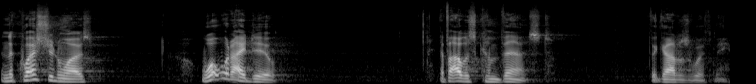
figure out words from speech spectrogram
And the question was, what would I do if I was convinced that God was with me?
